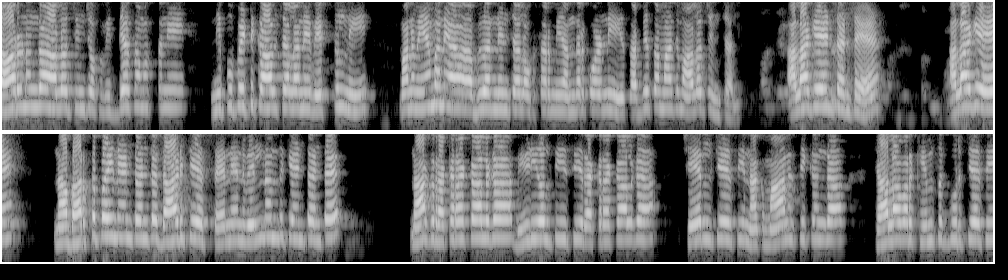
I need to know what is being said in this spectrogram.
దారుణంగా ఆలోచించి ఒక విద్యా సంస్థని నిప్పు పెట్టి కాల్చాలనే వ్యక్తుల్ని మనం ఏమని అభివర్ణించాలి ఒకసారి మీ అందరు కూడా సభ్య సమాజం ఆలోచించాలి. అలాగే ఏంటంటే అలాగే నా భర్త పైన ఏంటంటే దాడి చేస్తే నేను వెళ్ళినందుకు ఏంటంటే నాకు రకరకాలుగా వీడియోలు తీసి రకరకాలుగా షేర్లు చేసి నాకు మానసికంగా చాలా వరకు హింసకు గురి చేసి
